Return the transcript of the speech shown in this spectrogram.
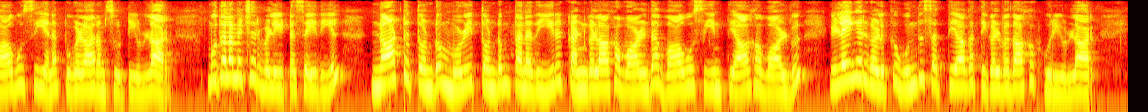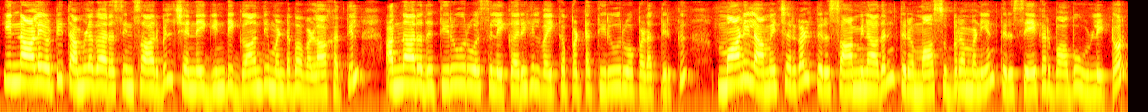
வஉசி என புகழாரம் சூட்டியுள்ளார். முதலமைச்சர் வெளியிட்ட செய்தியில் நாட்டு தொண்டும் மொழி தொண்டும் தனது இரு கண்களாக வாழ்ந்த வஉசியின் தியாக வாழ்வு இளைஞர்களுக்கு உந்து சக்தியாக திகழ்வதாக கூறியுள்ளார். இந்நாளையொட்டி தமிழக அரசின் சார்பில் சென்னை கிண்டி காந்தி மண்டப வளாகத்தில் அன்னாரது திருவுருவ சிலைக்கு அருகில் வைக்கப்பட்ட திருவுருவ படத்திற்கு மாநில அமைச்சர்கள் திரு சாமிநாதன் திரு மா சுப்பிரமணியன் திரு சேகர்பாபு உள்ளிட்டோர்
